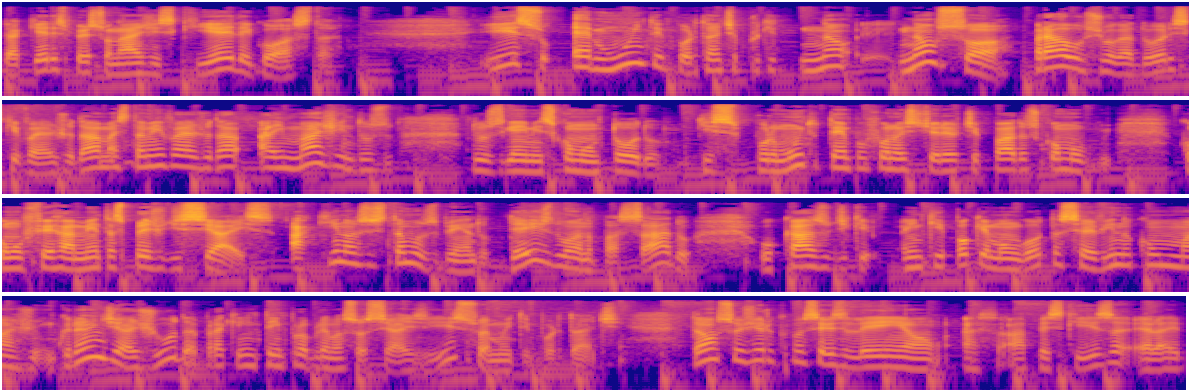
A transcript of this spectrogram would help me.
daqueles personagens que ele gosta. E isso é muito importante porque não, não só para os jogadores que vai ajudar, mas também vai ajudar a imagem dos, dos games como um todo, que por muito tempo foram estereotipados como, como ferramentas prejudiciais. Aqui nós estamos vendo, desde o ano passado, o caso de que, em que Pokémon GO está servindo como uma grande ajuda para quem tem problemas sociais, e isso é muito importante. Então, sugiro que vocês leiam a, a pesquisa, ela é,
